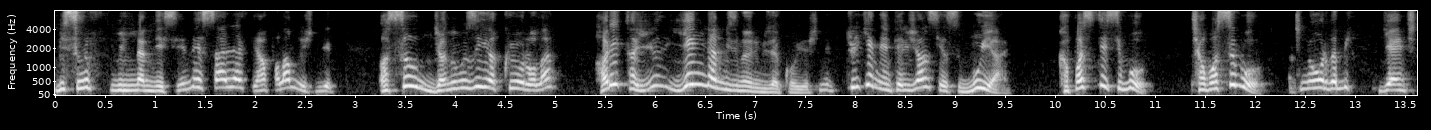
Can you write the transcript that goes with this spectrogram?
bir sınıf bilmem nesi vesaireler falan falan bu şimdi asıl canımızı yakıyor olan haritayı yeniden bizim önümüze koyuyor. Şimdi Türkiye'nin entelijansiyası bu yani. Kapasitesi bu. Çabası bu. Şimdi orada bir genç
